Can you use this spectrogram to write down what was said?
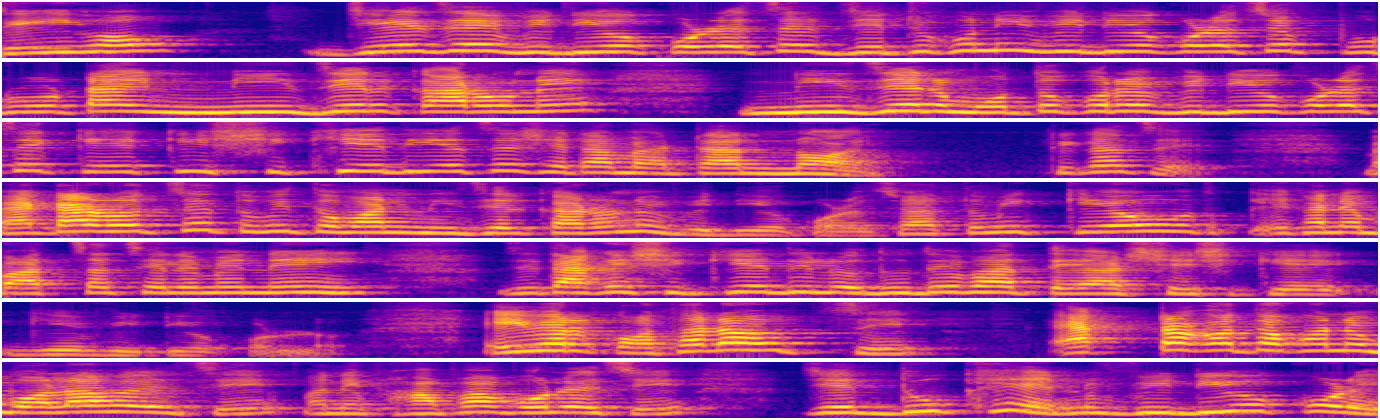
যেই হও যে যে ভিডিও করেছে, যেটুকুনি ভিডিও করেছে, পুরোটাই নিজের কারণে, নিজের মতো করে ভিডিও করেছে, কে কি শিখিয়ে দিয়েছে সেটা ম্যাটার নয়, ঠিক আছে? ম্যাটার হচ্ছে তুমি তোমার নিজের কারণে ভিডিও করেছ। আর তুমি কেউ এখানে বাচ্চা ছেলে মেয়ে নেই যে তাকে শিখিয়ে দিল দুধে ভাতে আর সে শিখে গিয়ে ভিডিও করল। এইবার কথাটা হচ্ছে, একটা কথা ওখানে বলা হয়েছে মানে ফাঁপা বলেছে যে দুখেন ভিডিও করে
